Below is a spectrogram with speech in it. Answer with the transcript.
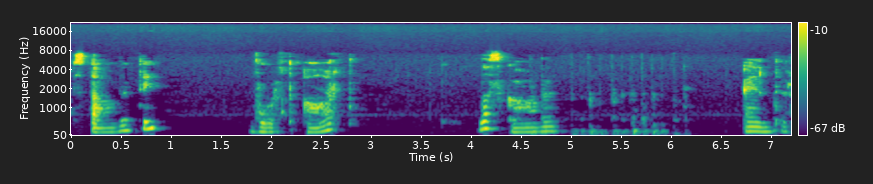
Вставити Word Art, ласкаве, Enter.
